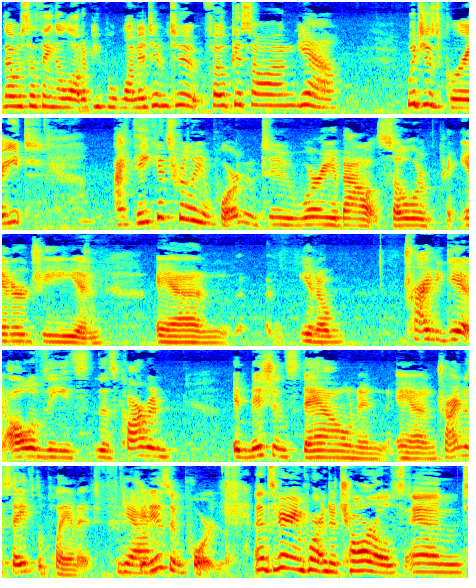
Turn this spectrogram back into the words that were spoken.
that was the thing a lot of people wanted him to focus on, yeah. which is great. I think it's really important to worry about solar energy and and you know trying to get all of these this carbon emissions down and and trying to save the planet. Yeah. It is important. And it's very important to Charles and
